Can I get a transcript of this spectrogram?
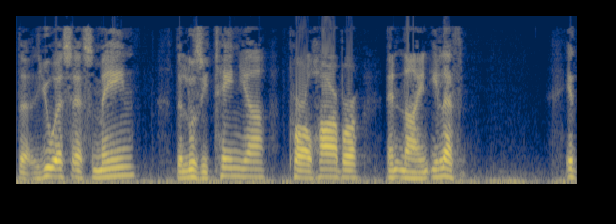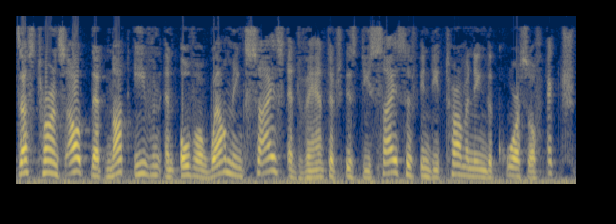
the USS Maine, the Lusitania, Pearl Harbor, and 9-11. It thus turns out that not even an overwhelming size advantage is decisive in determining the course of action.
